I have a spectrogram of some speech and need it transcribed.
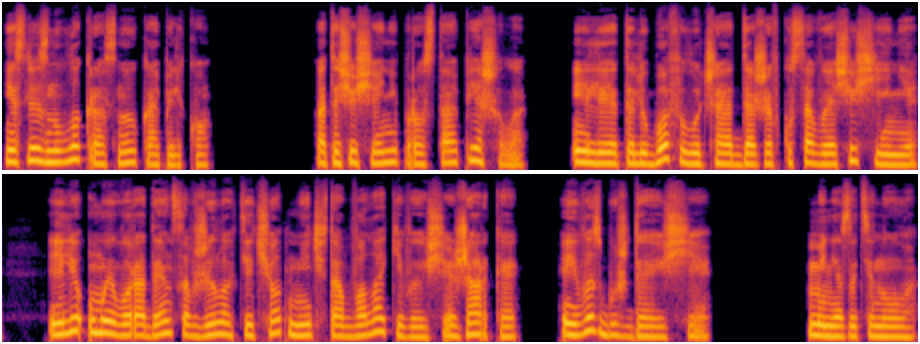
и слезнула красную капельку. От ощущений просто опешила. Или эта любовь улучшает даже вкусовые ощущения, или у моего роденца в жилах течет нечто обволакивающее, жаркое и возбуждающее. Меня затянуло.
